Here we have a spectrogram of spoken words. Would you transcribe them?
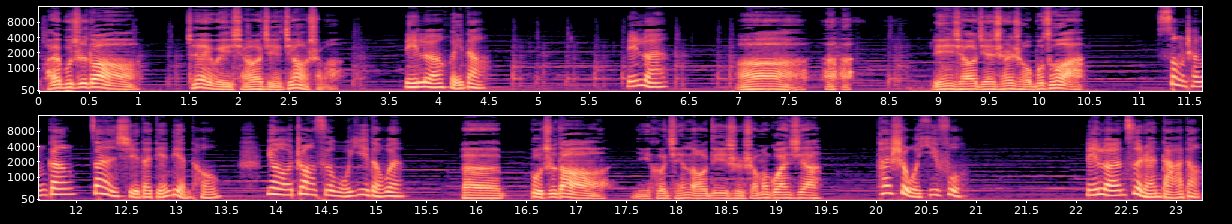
还不知道这位小姐叫什么？”林鸾回道：“林鸾。”啊，哈哈，林小姐身手不错啊。宋成刚赞许的点点头，又状似无意的问：“呃，不知道你和秦老弟是什么关系啊？”他是我义父。林鸾自然答道。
